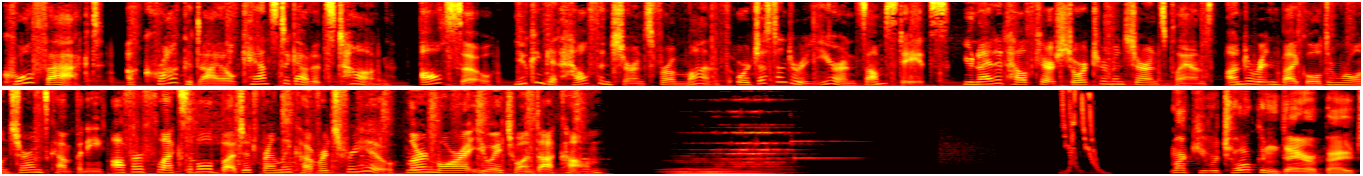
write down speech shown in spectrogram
Cool fact a crocodile can't stick out its tongue. Also, you can get health insurance for a month or just under a year in some states. United Healthcare short term insurance plans, underwritten by Golden Rule Insurance Company, offer flexible, budget friendly coverage for you. Learn more at uh1.com. Mark, you were talking there about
